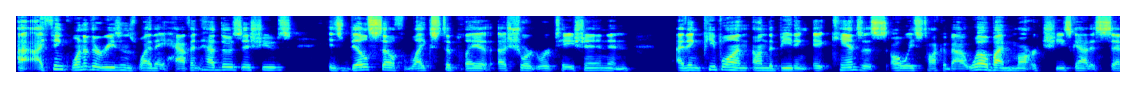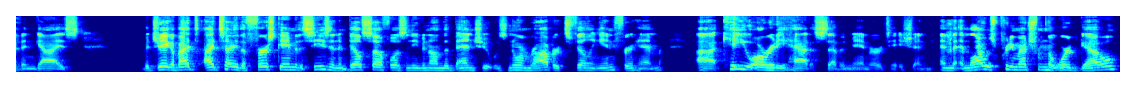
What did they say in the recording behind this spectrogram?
I think one of the reasons why they haven't had those issues is Bill Self likes to play a, a short rotation. And I think people on, on the beating at Kansas always talk about, well, by March, he's got his seven guys. But Jacob, I'd, I'd tell you the first game of the season, and Bill Self wasn't even on the bench. It was Norm Roberts filling in for him. Uh, KU already had a seven man rotation, and, and that was pretty much from the word go.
